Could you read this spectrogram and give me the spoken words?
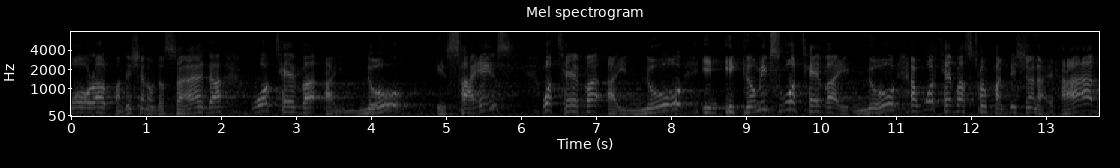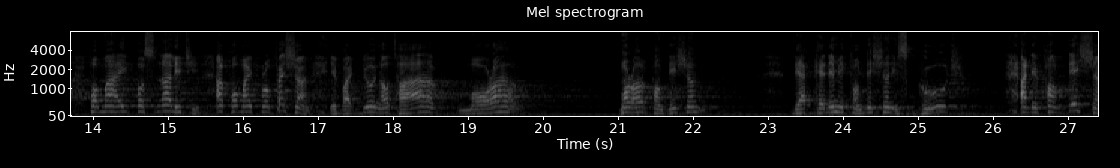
moral foundation, understand, uh, whatever I know in science, whatever I know in economics, whatever I know, and whatever strong foundation I have for my personality and for my profession, if I do not have moral, moral foundation, the academic foundation is good, and the foundation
